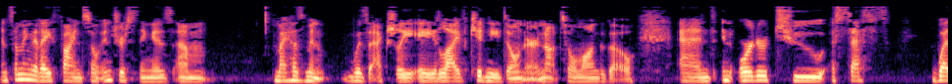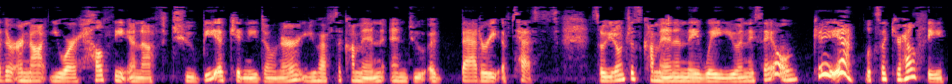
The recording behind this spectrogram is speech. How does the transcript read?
And something that I find so interesting is, um, my husband was actually a live kidney donor not so long ago. And in order to assess whether or not you are healthy enough to be a kidney donor, you have to come in and do a battery of tests. So you don't just come in and they weigh you and they say, oh, okay, yeah, looks like you're healthy.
